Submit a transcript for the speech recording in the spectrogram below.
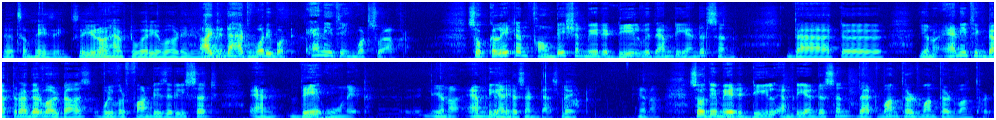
That's amazing. So you don't have to worry about any. I did not have to worry about anything whatsoever. So Clayton Foundation made a deal with MD Anderson that uh, you know anything Dr. Agarwal does, we will fund his research, and they own it. You know, MD Right. Anderson does Right. not. You know, so they made a deal, MD Anderson, that one third, one third, one third.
